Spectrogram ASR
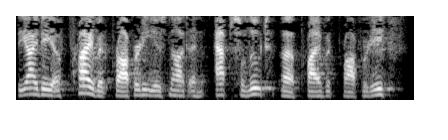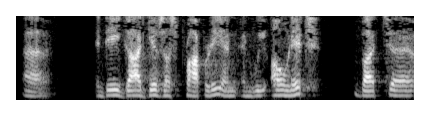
the idea of private property is not an absolute uh, private property. Uh, indeed, God gives us property and, and we own it, but uh,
